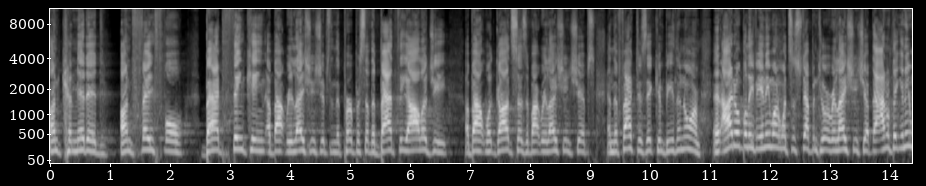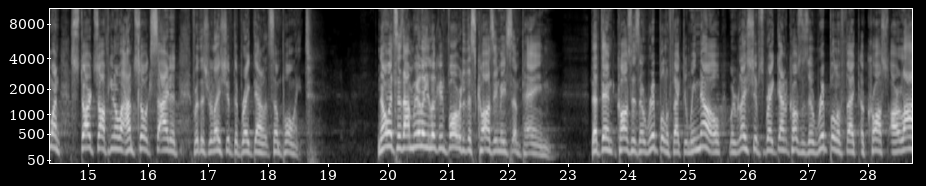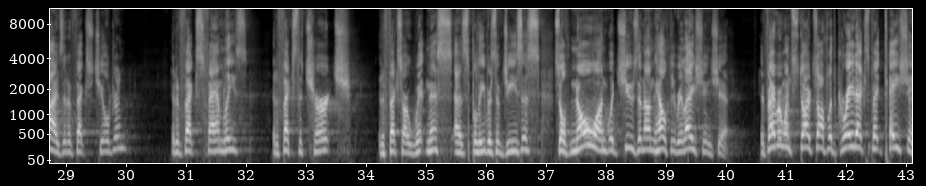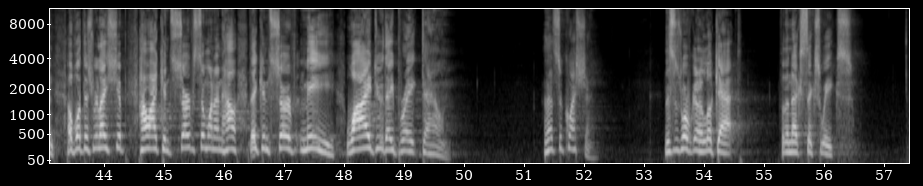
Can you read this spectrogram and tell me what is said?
uncommitted, unfaithful, bad thinking about relationships and the purpose of the bad theology about what God says about relationships. And the fact is, it can be the norm. And I don't believe anyone wants to step into a relationship that I don't think anyone starts off, you know what, I'm so excited for this relationship to break down at some point. No one says, I'm really looking forward to this causing me some pain. That then causes a ripple effect. And we know when relationships break down, it causes a ripple effect across our lives. It affects children, it affects families, it affects the church, it affects our witness as believers of Jesus. So if no one would choose an unhealthy relationship, if everyone starts off with great expectation of what this relationship, how I can serve someone and how they can serve me, why do they break down? And that's the question. This is what we're going to look at for the next six weeks.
